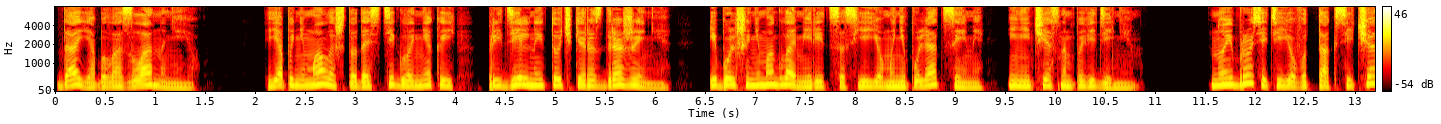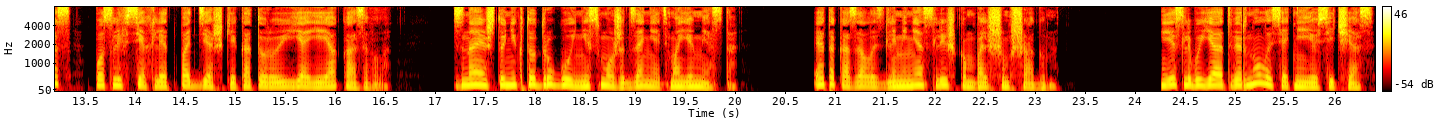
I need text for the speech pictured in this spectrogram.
Да, я была зла на нее, я понимала, что достигла некой предельной точке раздражения и больше не могла мириться с ее манипуляциями и нечестным поведением. Но и бросить ее вот так сейчас, после всех лет поддержки, которую я ей оказывала, зная, что никто другой не сможет занять мое место. Это казалось для меня слишком большим шагом. Если бы я отвернулась от нее сейчас,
